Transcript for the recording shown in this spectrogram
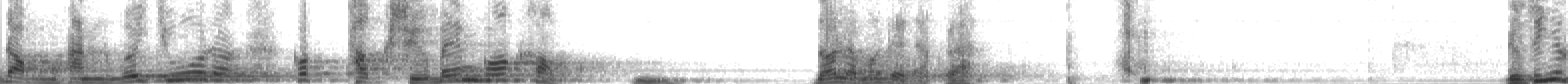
đồng hành với Chúa đó, có thật sự bén gót không? Ừ. Đó là vấn đề đặt ra. Điều thứ nhất,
